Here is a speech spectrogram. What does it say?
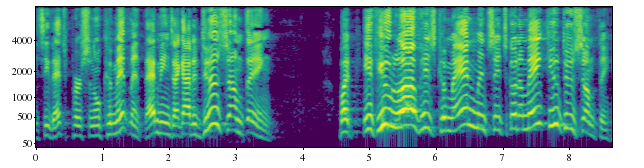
You see, that's personal commitment. That means I got to do something. But if you love His commandments, it's going to make you do something.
